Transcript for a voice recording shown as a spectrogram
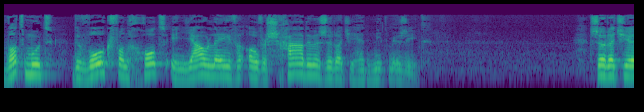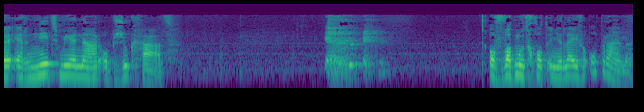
Wat moet de wolk van God in jouw leven overschaduwen zodat je het niet meer ziet? Zodat je er niet meer naar op zoek gaat. Of wat moet God in je leven opruimen?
